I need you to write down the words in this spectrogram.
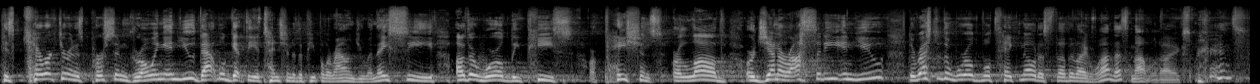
his character and his person growing in you, that will get the attention of the people around you. When they see otherworldly peace or patience or love or generosity in you, the rest of the world will take notice. They'll be like, well, that's not what I experience.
